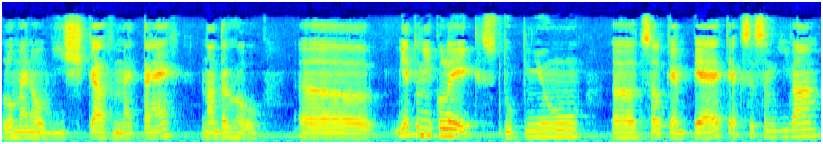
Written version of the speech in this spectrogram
lomeno výška v metrech na druhou. Je tu několik stupňů, celkem pět, jak se sem dívám.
